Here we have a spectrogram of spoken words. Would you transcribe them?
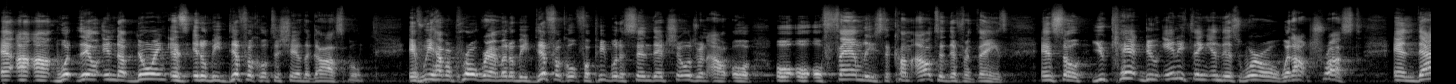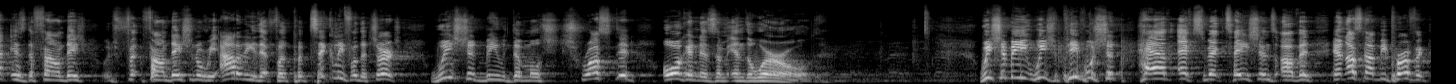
uh, uh, what they'll end up doing is it'll be difficult to share the gospel. If we have a program, it'll be difficult for people to send their children out or, or, or, or families to come out to different things. And so you can't do anything in this world without trust. And that is the foundation, foundational reality that, for, particularly for the church, we should be the most trusted organism in the world. We should be, we should, people should have expectations of it, and us not be perfect,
